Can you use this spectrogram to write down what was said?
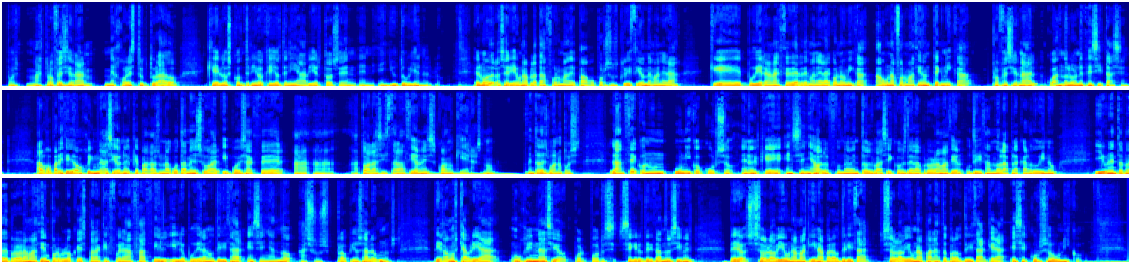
pues más profesional, mejor estructurado que los contenidos que yo tenía abiertos en, en YouTube y en el blog. El modelo sería una plataforma de pago por suscripción de manera que pudieran acceder de manera económica a una formación técnica profesional cuando lo necesitasen. Algo parecido a un gimnasio en el que pagas una cuota mensual y puedes acceder a, a todas las instalaciones cuando quieras, ¿no? Entonces, bueno, pues lancé con un único curso en el que enseñaba los fundamentos básicos de la programación utilizando la placa Arduino y un entorno de programación por bloques para que fuera fácil y lo pudieran utilizar enseñando a sus propios alumnos. Digamos que habría un gimnasio por, por seguir utilizando el Siemens, pero solo había una máquina para utilizar, solo había un aparato para utilizar, que era ese curso único.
